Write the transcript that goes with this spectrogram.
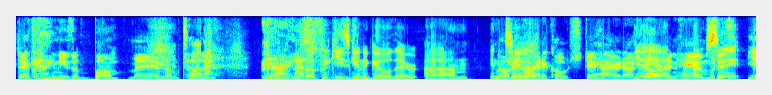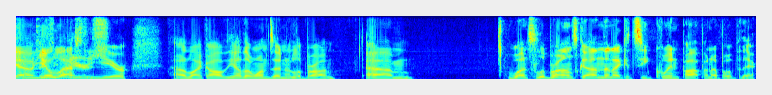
that guy needs a bump, man. I'm telling you. God, I don't think he's going to go there. Um, No, they hired a coach. They hired uh, yeah, Darvin yeah. Ham. I'm saying, his, yeah, he'll last a year, uh, like all the other ones under LeBron. Um, once LeBron's gone, then I could see Quin popping up over there.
